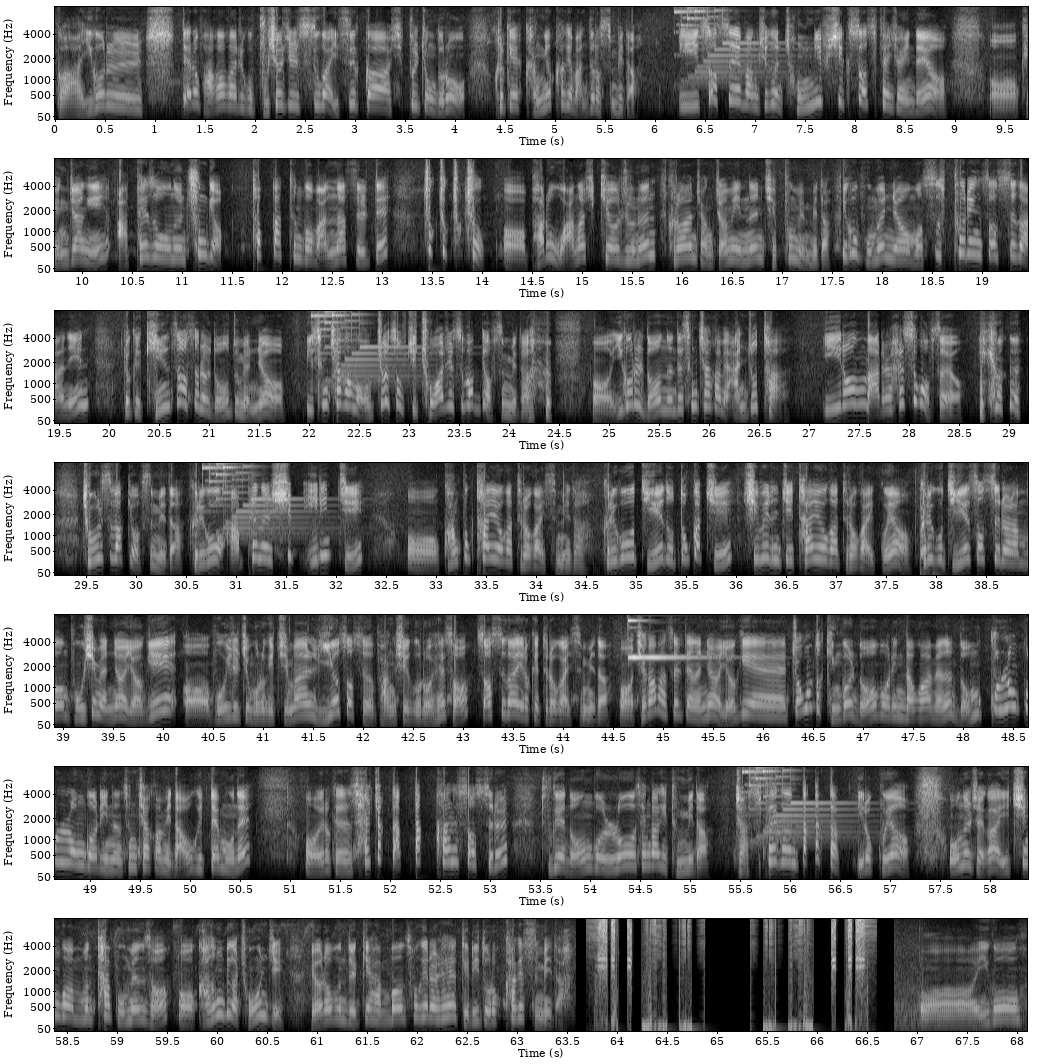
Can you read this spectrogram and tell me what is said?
아, 이거를 때려 박아가지고 부셔질 수가 있을까 싶을 정도로 그렇게 강력하게 만들었습니다. 이 서스의 방식은 적립식 서스펜션인데요. 어, 굉장히 앞에서 오는 충격, 턱 같은 거 만났을 때 축축축축 어, 바로 완화시켜주는 그러한 장점이 있는 제품입니다. 이거 보면요, 뭐 스프링 서스가 아닌 이렇게 긴 서스를 넣어두면요, 이 승차감은 어쩔 수 없이 좋아질 수밖에 없습니다. 어, 이거를 넣었는데 승차감이 안 좋다. 이런 말을 할 수가 없어요. 이거는 좋을 수밖에 없습니다. 그리고 앞에는 11인치 어, 광폭 타이어가 들어가 있습니다. 그리고 뒤에도 똑같이 11인치 타이어가 들어가 있고요. 그리고 뒤에 서스를 한번 보시면요. 여기 어, 보이실지 모르겠지만 리어 서스 방식으로 해서 서스가 이렇게 들어가 있습니다. 어, 제가 봤을 때는요. 여기에 조금 더 긴 걸 넣어버린다고 하면은 너무 꿀렁꿀렁거리는 승차감이 나오기 때문에 어, 이렇게 살짝 딱딱한 서스를 두 개 넣은 걸로 생각이 듭니다. 자 스펙은 딱딱딱 이렇고요. 오늘 제가 이 친구 한번 타보면서 어, 가성비가 좋은지 여러분들께 한번 소개를 해드리도록 하겠습니다. 어 이거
